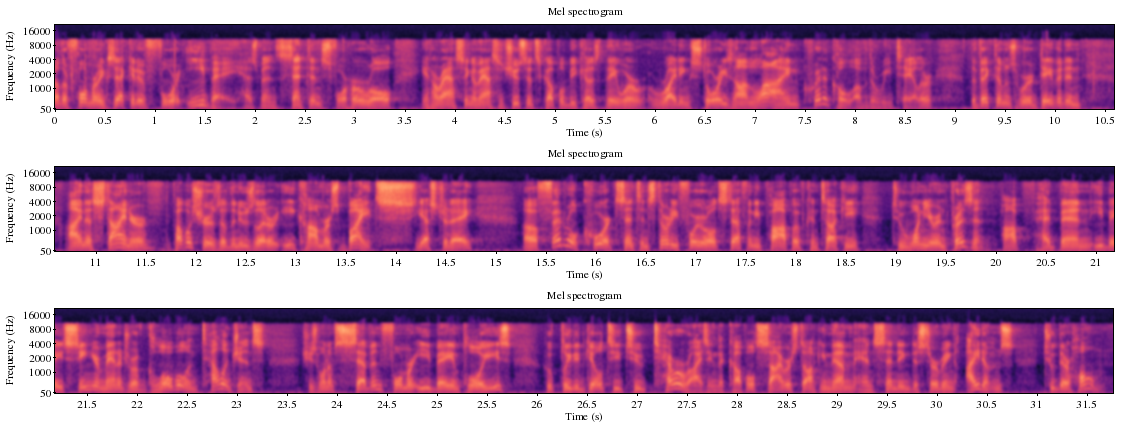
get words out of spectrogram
Another former executive for eBay has been sentenced for her role in harassing a Massachusetts couple because they were writing stories online critical of the retailer. The victims were David and Ina Steiner, the publishers of the newsletter EcommerceBytes. Yesterday, a federal court sentenced 34-year-old Stephanie Popp of Kentucky to one year in prison. Popp had been eBay's senior manager of global intelligence. She's one of seven former eBay employees who pleaded guilty to terrorizing the couple, cyberstalking them, and sending disturbing items to their home.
